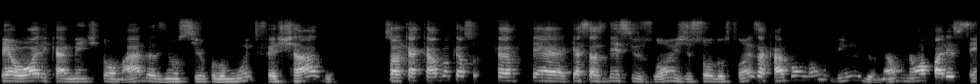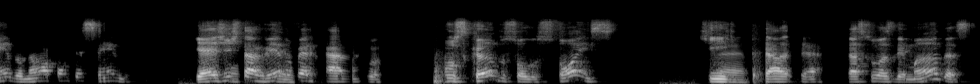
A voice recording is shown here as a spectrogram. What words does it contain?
teoricamente tomadas em um círculo muito fechado, só que acabam que, as, que, que essas decisões de soluções acabam não vindo, não, não aparecendo, não acontecendo. E aí a gente está vendo o mercado buscando soluções que é. das suas demandas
